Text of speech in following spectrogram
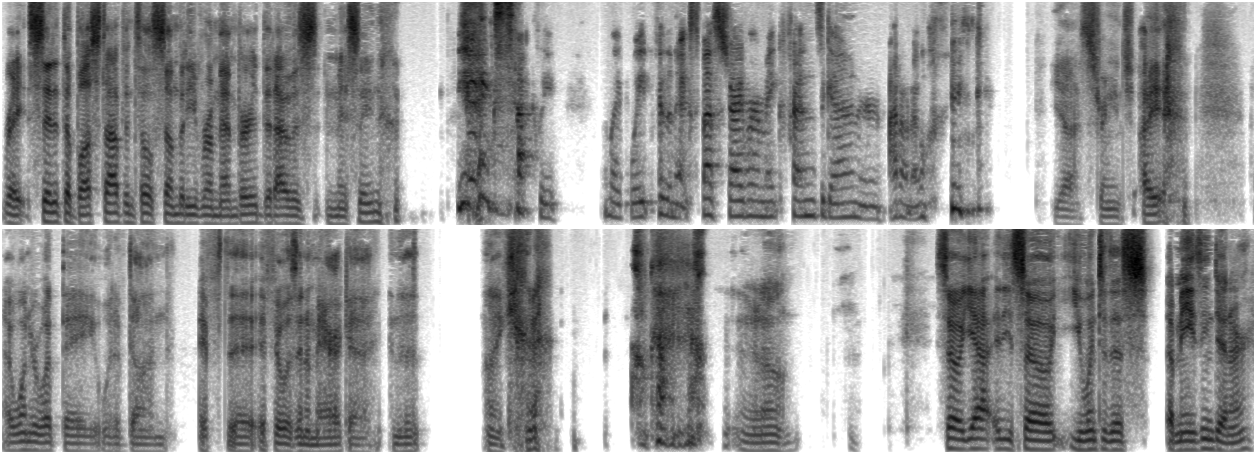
Right. Sit at the bus stop until somebody remembered that I was missing. yeah, exactly like wait for the next bus driver and make friends again or i don't know yeah strange i i wonder what they would have done if the if it was in america in the like oh god yeah i don't know so yeah so you went to this amazing dinner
